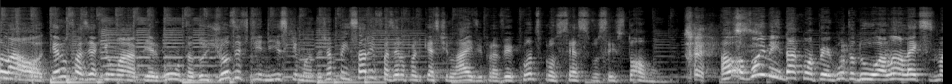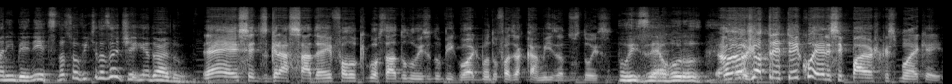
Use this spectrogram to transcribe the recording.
Vamos lá, ó. Quero fazer aqui uma pergunta do Joseph Diniz que manda. Já pensaram em fazer um podcast live pra ver quantos processos vocês tomam? Ah, eu vou emendar com uma pergunta do Alan Alexis Marim Benites, nosso ouvinte das antigas, hein, Eduardo? É, esse desgraçado aí falou que gostava do Luiz e do Bigode, mandou fazer a camisa dos dois. Pois é, horroroso. Eu, eu já tretei com ele, esse pai, eu acho que esse moleque aí.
